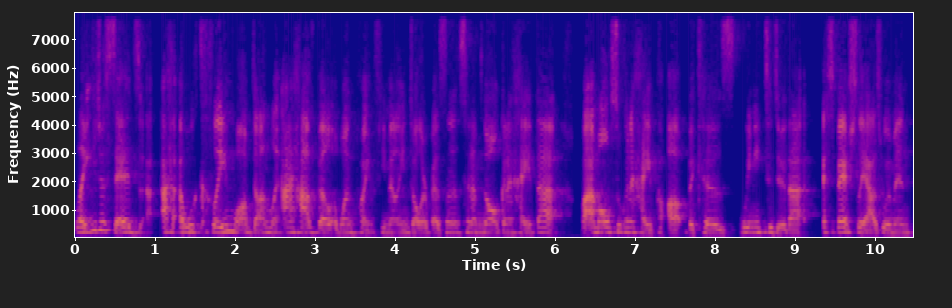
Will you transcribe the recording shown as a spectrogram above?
like you just said, I, I, will claim what I've done. Like I have built a 1.3 million dollar business, and I'm not going to hide that. But I'm also going to hype it up because we need to do that, especially as women,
